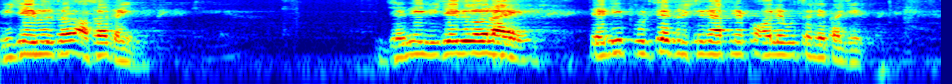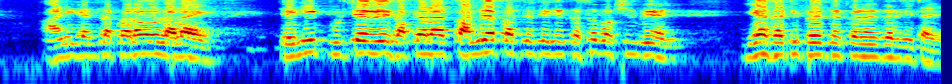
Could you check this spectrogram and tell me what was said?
विजय मिळतो असा नाही. ज्यांनी विजय मिळवला आहे त्यांनी पुढच्या दृष्टीने आपले पावले उचलले पाहिजेत. आणि ज्यांचा पराभव झाला आहे त्यांनी पुढच्या वेळेस आपल्याला चांगल्या पद्धतीने कसं बक्षीस मिळेल यासाठी प्रयत्न करणं गरजेचं आहे.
